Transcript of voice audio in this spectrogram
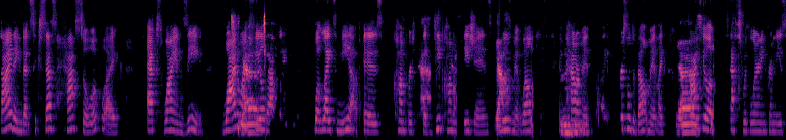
deciding that success has to look like X, Y, and Z? Why do I feel that like what lights me up is convers like deep conversations, Yeah. movement, wellness, Mhm. empowerment, like personal development. Like I feel obsessed with learning from these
